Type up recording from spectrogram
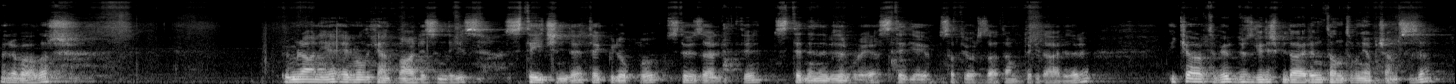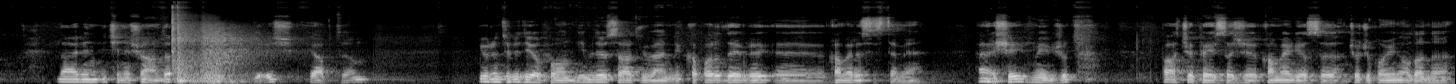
Merhabalar. Ümraniye Elmalıkent Mahallesi'ndeyiz. Site içinde, tek bloklu, site özellikli. Site denilebilir buraya. Site diye satıyoruz zaten buradaki daireleri. 2 artı 1 düz giriş bir dairenin tanıtımını yapacağım size. Dairenin içine şu anda giriş yaptım. Görüntülü diyafon, 24 saat güvenlik, kapalı devre e, kamera sistemi, her şey mevcut. Bahçe peyzajı, kamelyası, çocuk oyun alanı,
